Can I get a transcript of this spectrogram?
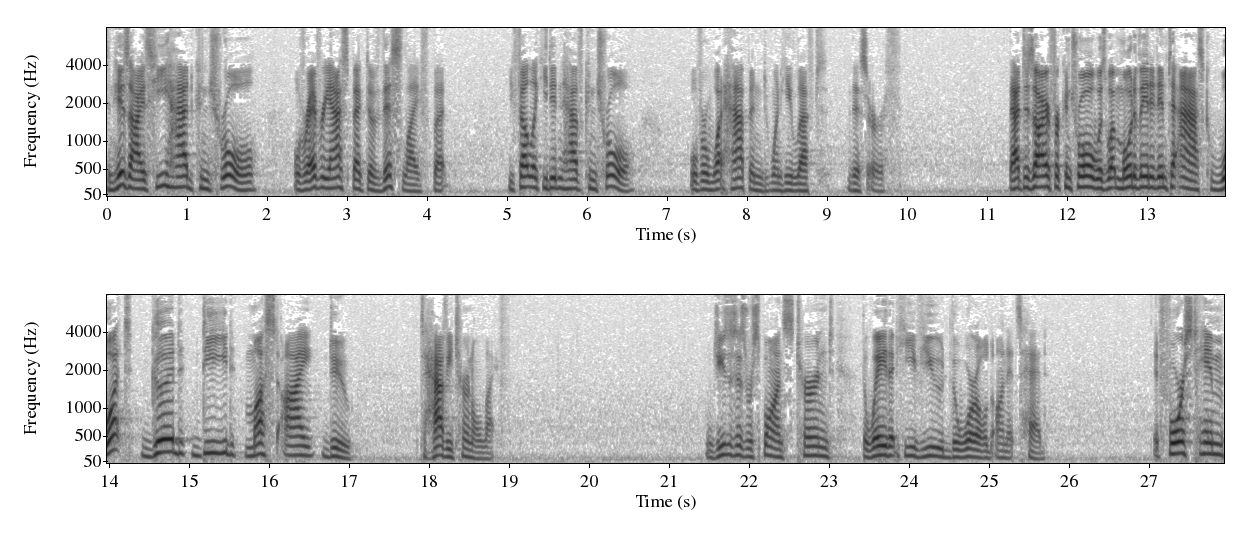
In his eyes, he had control over every aspect of this life, but he felt like he didn't have control over what happened when he left this earth. That desire for control was what motivated him to ask, What good deed must I do to have eternal life? Jesus' response turned the way that he viewed the world on its head. It forced him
